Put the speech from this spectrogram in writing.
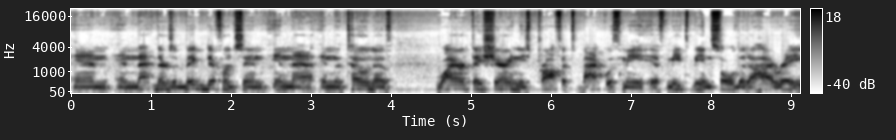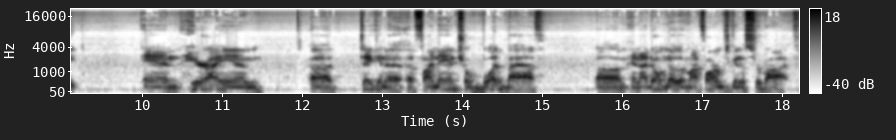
And and that there's a big difference in in that in the tone of why aren't they sharing these profits back with me if meat's being sold at a high rate? And here i am uh, taking a, a, financial bloodbath um, and i don't know that my farm's going to survive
